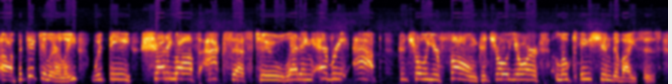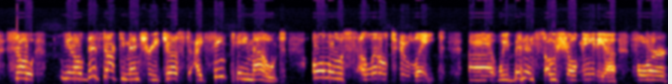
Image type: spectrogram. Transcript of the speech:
uh, particularly with the shutting off access to letting every app control your phone, control your location devices. So, you know, this documentary just, I think came out almost a little too late. Uh, we've been in social media for,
